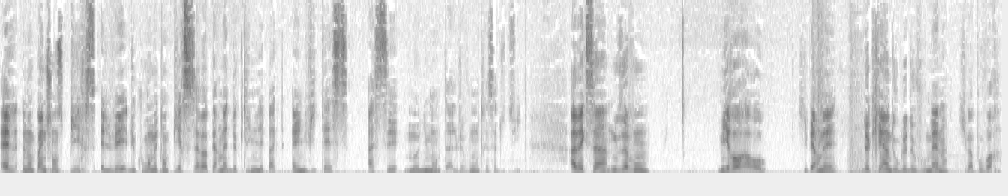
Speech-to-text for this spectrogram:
elles n'ont pas une chance pierce élevée. Du coup, en mettant pierce, ça va permettre de clean les pactes à une vitesse assez monumentale. Je vais vous montrer ça tout de suite. Avec ça, nous avons Mirror Arrow, qui permet de créer un double de vous-même, qui va pouvoir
